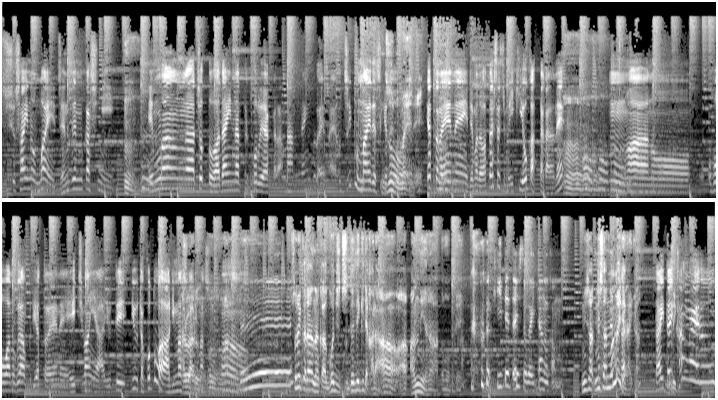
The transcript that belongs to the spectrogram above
主催の前、全然昔に、うん。うん M1 がちょっっと話題になった頃やから、何年ぐらい前ずいぶん前ですけど、前やで。やったらええねんで、まだ私たちも息良かったからねう。んうんうん、あのー、法案のグランプリやったらええねん、H1 や言うて、言うたことはあります、あるあるあります。それからなんか後日出てきたから、ああ、あんねやなと思って。聞いてた人がいたのかも。2、3, 2 3年前じゃないか？大体考える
